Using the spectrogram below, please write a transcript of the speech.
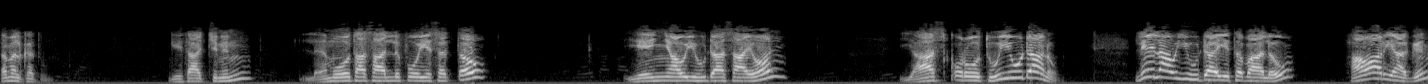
ተመልከቱ። ጌታችንን ለሞት አሳልፎ የሰጠው የእኛው ይሁዳ ሳይሆን የአስቆሮቱ ይሁዳ ነው። ሌላው ይሁዳ የተባለው ሐዋርያ ግን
